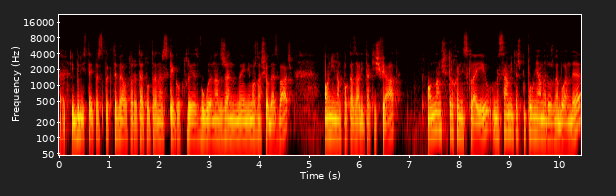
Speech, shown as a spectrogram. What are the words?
Tak. i byli z tej perspektywy autorytetu trenerskiego, który jest w ogóle nadrzędny i nie można się odezwać. Oni nam pokazali taki świat. On nam się trochę nie skleił. My sami też popełniamy różne błędy,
